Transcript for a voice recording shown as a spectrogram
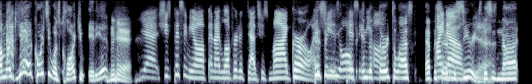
I'm like, "Yeah, of course he was, Clarke, you idiot." yeah. Yeah, she's pissing me off, and I love her to death. She's my girl, and Pissing she is me off pissing in me the off. third to last episode of the know. series. This is not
